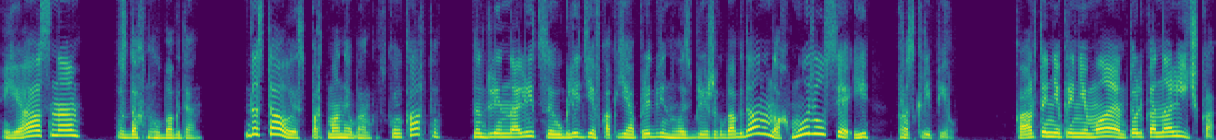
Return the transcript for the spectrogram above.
«Ясно», — вздохнул Богдан. Достал из портмоне банковскую карту. На длиннолицый, углядев, как я придвинулась ближе к Богдану, нахмурился и проскрипел. «Карты не принимаем, только наличка».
